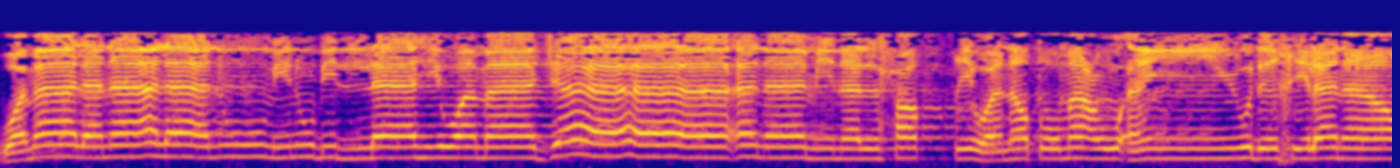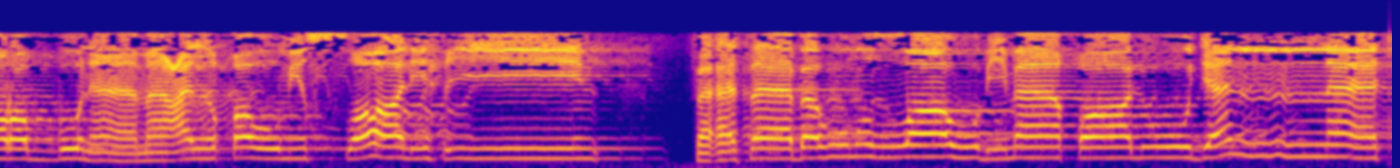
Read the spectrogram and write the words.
وما لنا لا نؤمن بالله وما جاءنا من الحق ونطمع أن يدخلنا ربنا مع القوم الصالحين فأثابهم الله بما قالوا جنات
